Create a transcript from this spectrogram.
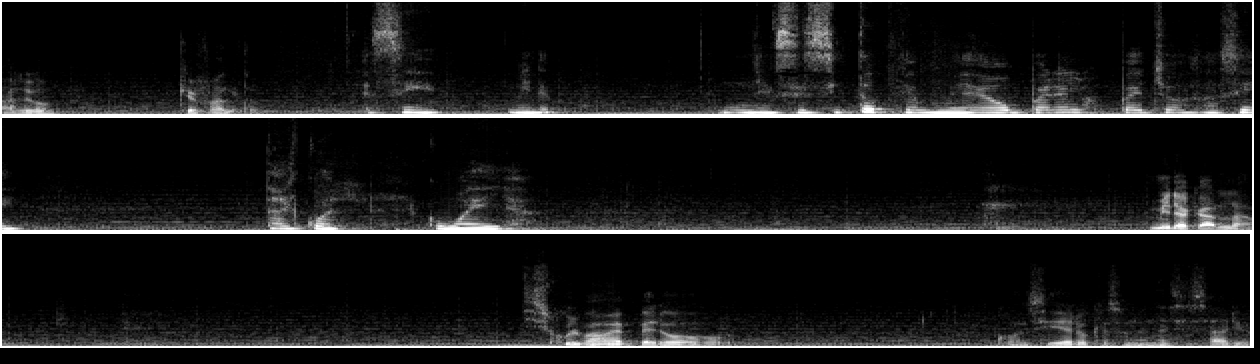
¿Algo? ¿Qué faltó? Sí, mire, necesito que me opere los pechos así, tal cual, como ella. Mira, Carla, discúlpame, pero considero que eso no es necesario.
